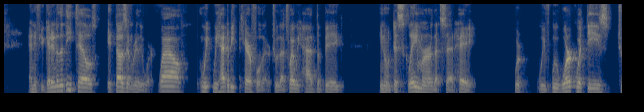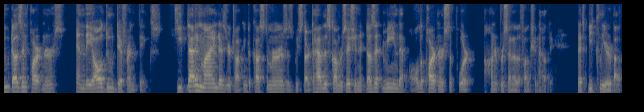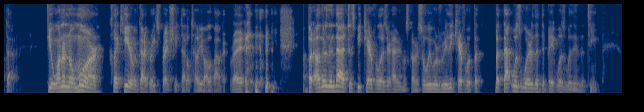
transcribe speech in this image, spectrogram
and if you get into the details, it doesn't really work. Well, we, we had to be careful there too. That's why we had the big, you know, disclaimer that said, hey, we're we've we work with these two dozen partners and they all do different things. Keep that in mind as you're talking to customers, as we start to have this conversation. It doesn't mean that all the partners support 100% of the functionality. Let's be clear about that. If you want to know more, click here. We've got a great spreadsheet that'll tell you all about it, right? but other than that, just be careful as you're having those conversations. So we were really careful, but but that was where the debate was within the team.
